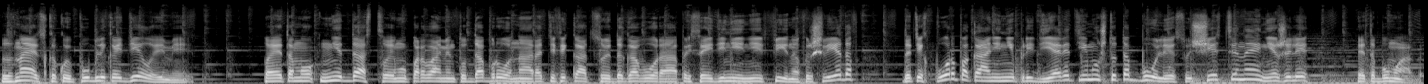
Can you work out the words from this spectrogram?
Знает, с какой публикой дело имеет. Поэтому не даст своему парламенту добро на ратификацию договора о присоединении финнов и шведов до тех пор, пока они не предъявят ему что-то более существенное, нежели эта бумага.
